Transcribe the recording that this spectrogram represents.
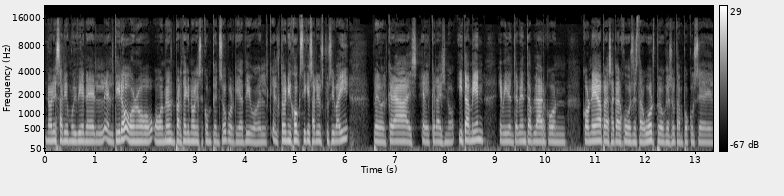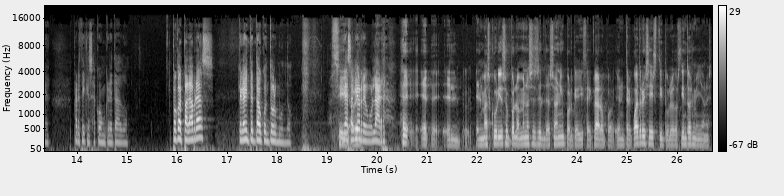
no le salió muy bien el, tiro, o, no, o al menos me parece que no le se compensó, porque ya digo, el, el Tony Hawk sí que salió exclusiva ahí, pero el Crash, el Crash no. Y también, evidentemente, hablar con, con EA para sacar juegos de Star Wars, pero que eso tampoco se parece que se ha concretado. Pocas palabras, que lo ha intentado con todo el mundo. Sí, y le ha salido regular. El, más curioso, por lo menos, es el de Sony, porque dice, claro, entre 4 y 6 títulos, 200 millones.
